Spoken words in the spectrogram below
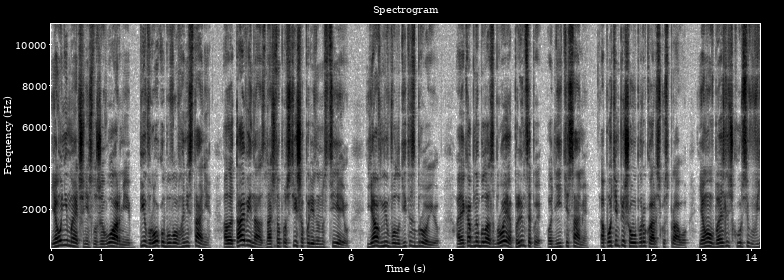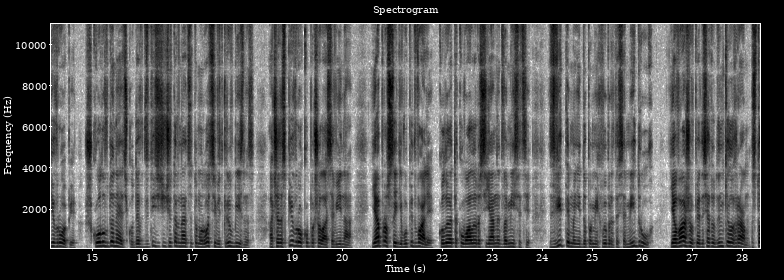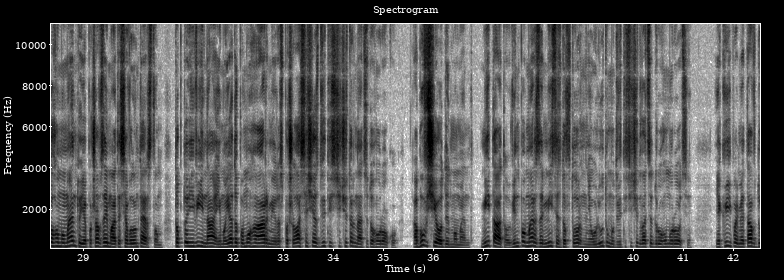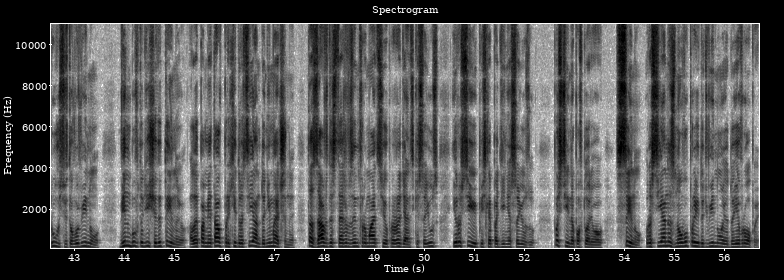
Я у Німеччині служив у армії, півроку був в Афганістані, але та війна значно простіша порівняно з цією. Я вмів володіти зброєю. А яка б не була зброя, принципи одні й ті самі. А потім пішов у перукарську справу. Я мав безліч курсів в Європі, школу в Донецьку, де в 2014 році відкрив бізнес. А через півроку почалася війна. Я просидів у підвалі, коли атакували росіяни два місяці. Звідти мені допоміг вибратися мій друг. Я важив 51 кілограм. З того моменту я почав займатися волонтерством. Тобто і війна, і моя допомога армії розпочалася ще з 2014 року. А був ще один момент. Мій тато він помер за місяць до вторгнення у лютому 2022 році, який пам'ятав Другу світову війну. Він був тоді ще дитиною, але пам'ятав прихід росіян до Німеччини та завжди стежив за інформацією про Радянський Союз і Росію після падіння Союзу. Постійно повторював: Сину, росіяни знову прийдуть війною до Європи.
